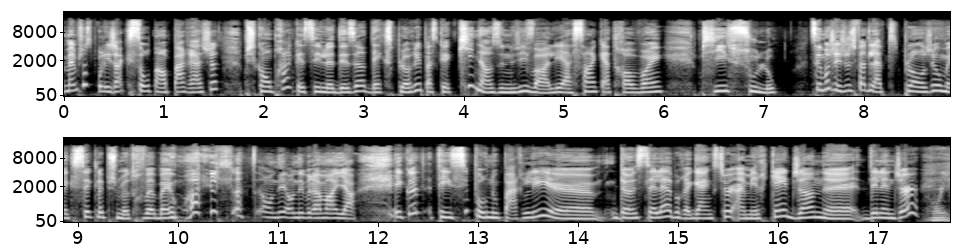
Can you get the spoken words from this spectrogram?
Même chose pour les gens qui sautent en parachute. Puis je comprends que c'est le désir d'explorer parce que qui dans une vie va aller à 180 pieds sous l'eau sais, moi, j'ai juste fait de la petite plongée au Mexique, là, puis je me trouvais bien wild. on est, on est vraiment hier. Écoute, tu es ici pour nous parler euh, d'un célèbre gangster américain, John euh, Dillinger. Oui.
